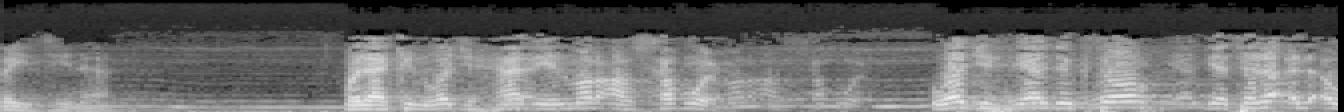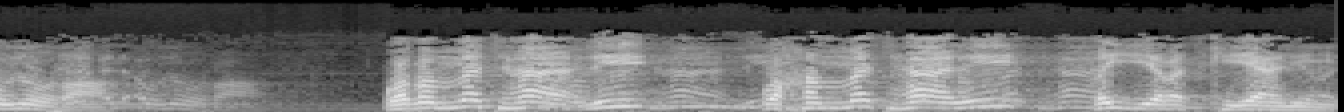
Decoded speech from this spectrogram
بيتنا. ولكن وجه هذه المرأة الصبوع وجه يا دكتور يتلألأ نورا. وضمتها لي وخمتها لي غيرت كياني.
